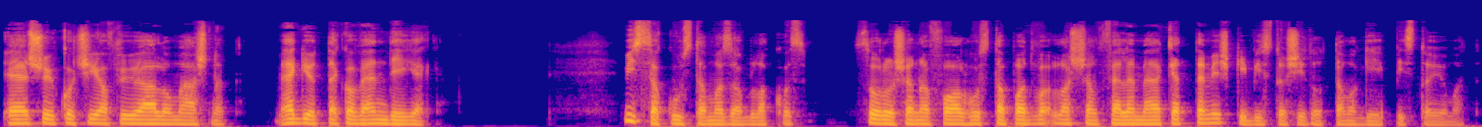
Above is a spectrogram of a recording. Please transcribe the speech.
Első kocsi a főállomásnak. Megjöttek a vendégek. Visszakúztam az ablakhoz. Szorosan a falhoz tapadva lassan felemelkedtem, és kibiztosítottam a géppisztolyomat.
